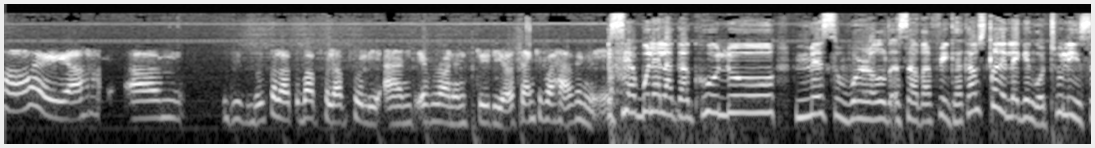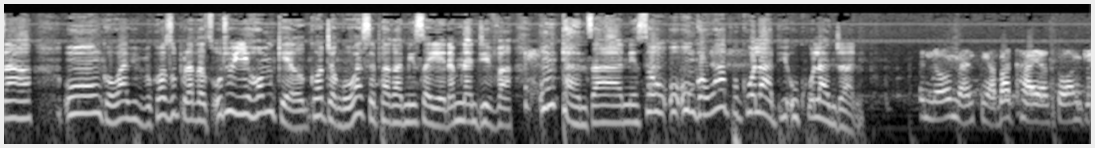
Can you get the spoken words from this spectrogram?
Hi, uh, um, ndizibusela kubaphulaphuli and everyone in studio. Thank you for having me. siyabulela kakhulu miss world south africa khawusixelele ke ngothulisa ungowaphi because ubrothers uthi uyi-home girl kodwa ngowasephakamisa yena mna ndiva umdantsane so ungowaphi ukholaphi ukhula njani No man, singabakhaya sonke.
